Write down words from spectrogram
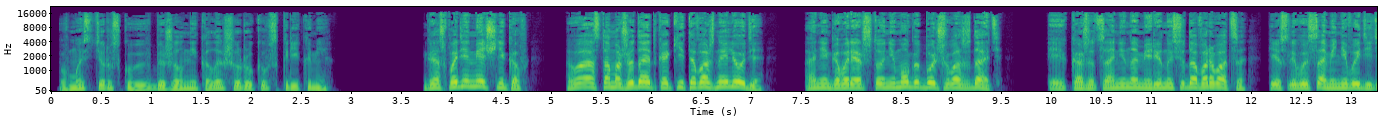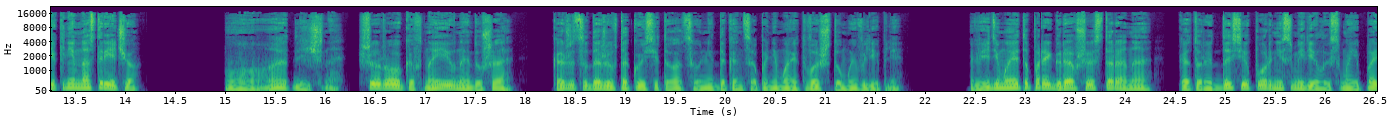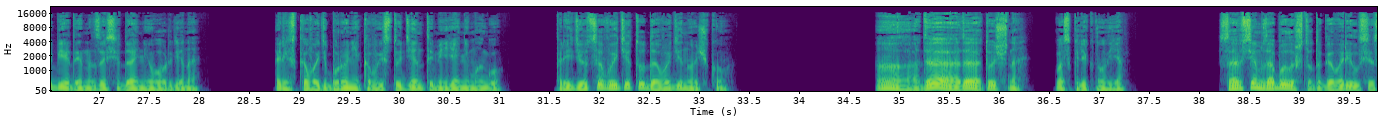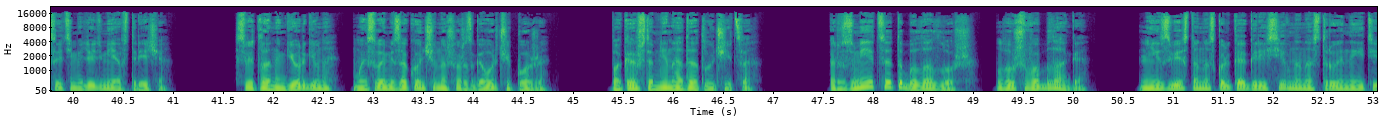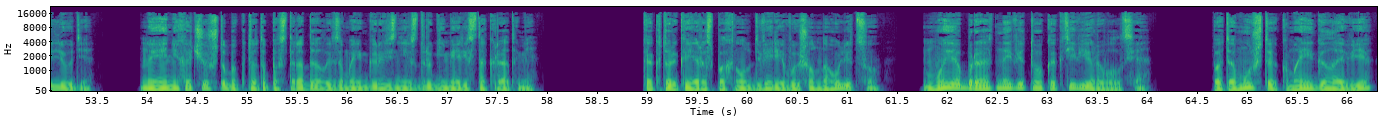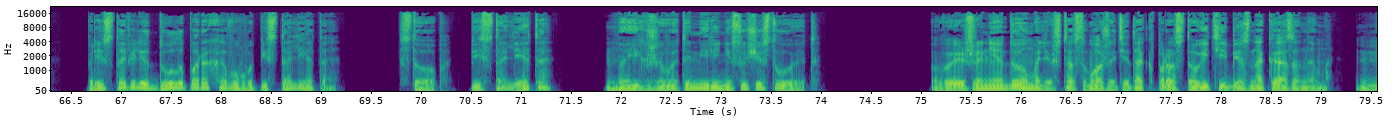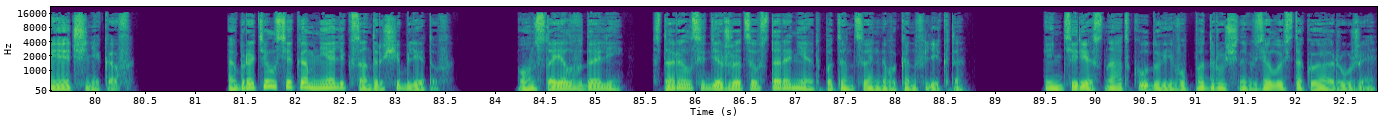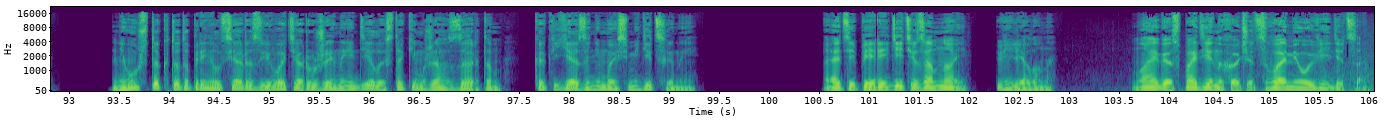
В мастерскую вбежал Николай Широков с криками. «Господин Мечников, вас там ожидают какие-то важные люди. Они говорят, что не могут больше вас ждать. И, кажется, они намерены сюда ворваться, если вы сами не выйдете к ним навстречу». «О, отлично. Широков, наивная душа. Кажется, даже в такой ситуации он не до конца понимает, во что мы влипли. Видимо, это проигравшая сторона, которая до сих пор не смирилась с моей победой на заседании Ордена. Рисковать Брониковой студентами я не могу. Придется выйти туда в одиночку. «А, да, да, точно», — воскликнул я. «Совсем забыл, что договорился с этими людьми о встрече. Светлана Георгиевна, мы с вами закончим наш разговор чуть позже. Пока что мне надо отлучиться». Разумеется, это была ложь. Ложь во благо. Неизвестно, насколько агрессивно настроены эти люди, но я не хочу, чтобы кто-то пострадал из-за моих грызней с другими аристократами. Как только я распахнул дверь и вышел на улицу, мой обратный виток активировался, потому что к моей голове приставили дуло порохового пистолета. Стоп, пистолета? Но их же в этом мире не существует. «Вы же не думали, что сможете так просто уйти безнаказанным, Мечников?» Обратился ко мне Александр Щеблетов. Он стоял вдали, старался держаться в стороне от потенциального конфликта. Интересно, откуда у его подручных взялось такое оружие? Неужто кто-то принялся развивать оружейное дело с таким же азартом, как я занимаюсь медициной? «А теперь идите за мной», — велел он. «Мой господин хочет с вами увидеться».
